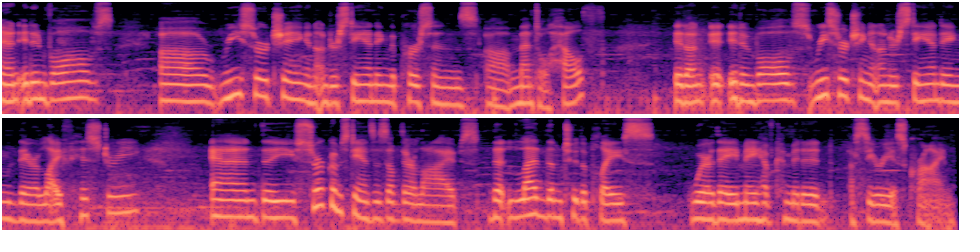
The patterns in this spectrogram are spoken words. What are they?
And it involves uh, researching and understanding the person's uh, mental health. It, un- it, it involves researching and understanding their life history and the circumstances of their lives that led them to the place where they may have committed a serious crime.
